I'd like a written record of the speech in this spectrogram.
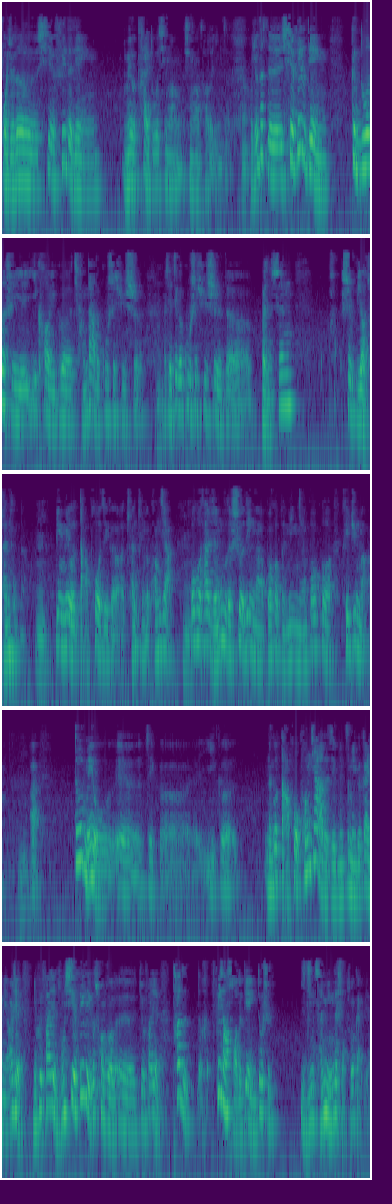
我觉得谢飞的电影没有太多新浪新浪潮的影子。嗯我觉得呃，谢飞的电影更多的是依靠一个强大的故事叙事，嗯而且这个故事叙事的本身是比较传统的，嗯，并没有打破这个传统的框架，包括他人物的设定啊，包括本命年，包括黑骏马，啊，都没有呃这个一个能够打破框架的这么这么一个概念，而且你会发现，从谢飞的一个创作了，呃，就发现他的非常好的电影都是已经成名的小说改编，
